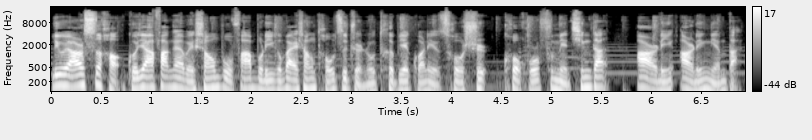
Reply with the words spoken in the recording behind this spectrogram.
六月二十四号，国家发改委、商务部发布了一个外商投资准入特别管理的措施（括弧负面清单二零二零年版）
